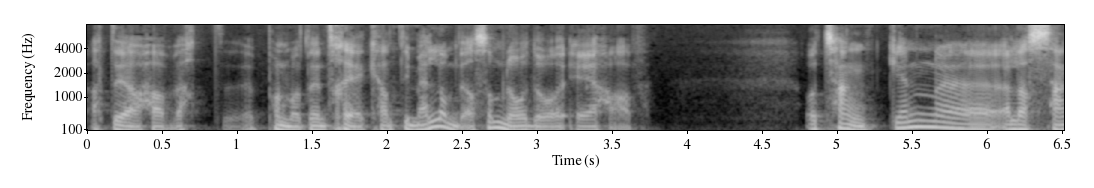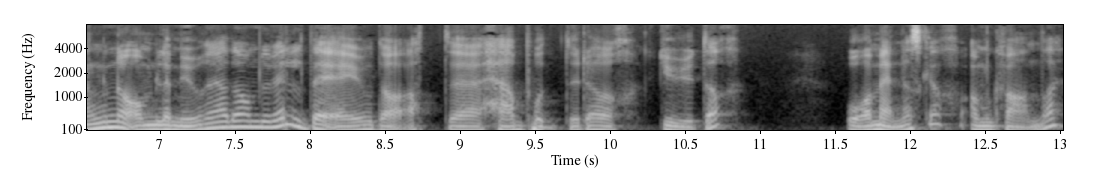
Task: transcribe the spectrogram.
At det har vært eh, på en måte en trekant imellom der, som nå da er hav. Og tanken, eh, eller sagnet om Lemuria, da, om du vil, det er jo da at eh, her bodde der guder og mennesker om hverandre.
